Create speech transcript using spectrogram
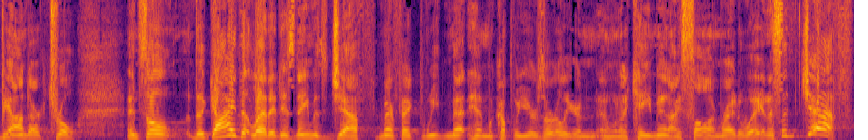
beyond our control. And so the guy that led it, his name is Jeff. Matter of fact, we met him a couple years earlier, and, and, when I came in, I saw him right away, and I said, Jeff.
